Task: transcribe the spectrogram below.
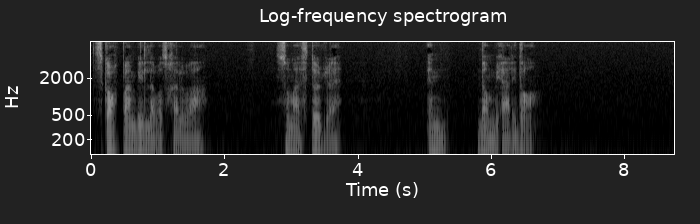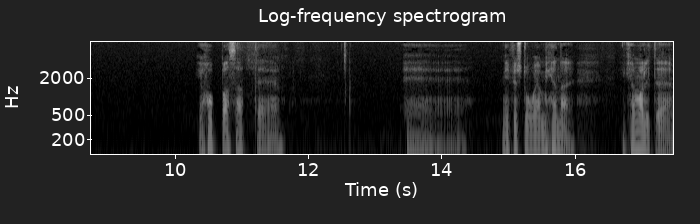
skapa en bild av oss själva som är större än de vi är idag. Jag hoppas att eh, eh, ni förstår vad jag menar. Det kan vara lite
